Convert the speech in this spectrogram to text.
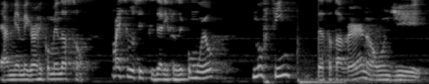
É a minha melhor recomendação. Mas se vocês quiserem fazer como eu, no fim dessa taverna, onde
